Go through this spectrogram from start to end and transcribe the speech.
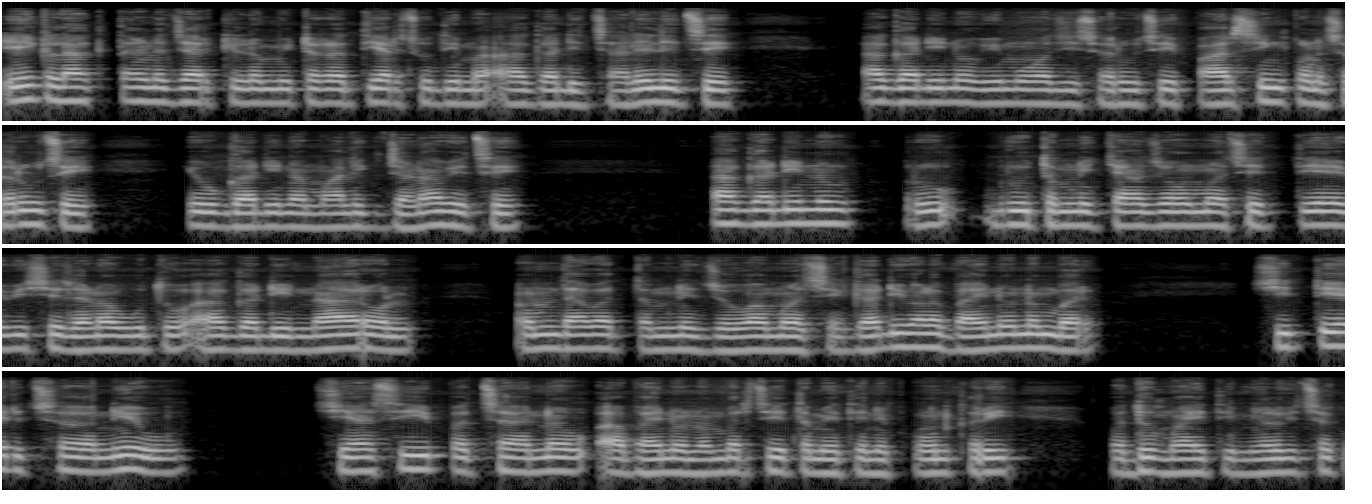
એક લાખ ત્રણ હજાર કિલોમીટર અત્યાર સુધીમાં આ ગાડી ચાલેલી છે. આ ગાડીનો વીમો હજી શરૂ છે. પાર્સિંગ પણ શરૂ છે, એવું ગાડીના માલિક જણાવે છે. આ ગાડીનું રૂબરૂ તમને ક્યાં જોવા મળશે તે વિશે જણાવવું તો આ ગાડી નારોલ અમદાવાદ તમને જોવા મળશે. ગાડીવાળા ભાઈનો નંબર સિત્તેર છ નેવું છ્યાસી પચાસ નવ આ ભાઈનો નંબર છે. તમે તેને ફોન કરી વધુ માહિતી મેળવી શકો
